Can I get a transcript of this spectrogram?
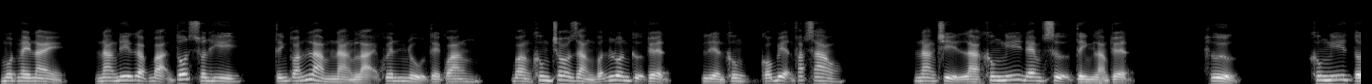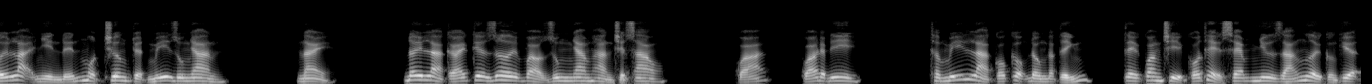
Một ngày này, nàng đi gặp bạn tốt Xuân Hy, tính toán làm nàng lại khuyên nhủ tề quang, bằng không cho rằng vẫn luôn cự tuyệt, liền không có biện pháp sao. Nàng chỉ là không nghĩ đem sự tình làm tuyệt. Hừ, không nghĩ tới lại nhìn đến một chương tuyệt mỹ dung nhan. Này, đây là cái kia rơi vào dung nham hàn triệt sao. Quá, quá đẹp đi. Thẩm mỹ là có cộng đồng đặc tính, tề quang chỉ có thể xem như dáng người cường kiện,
